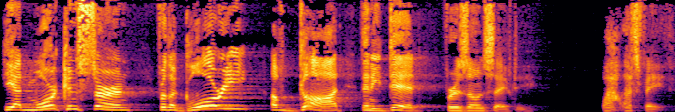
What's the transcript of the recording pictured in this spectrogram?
He had more concern for the glory of God than he did for his own safety. Wow, that's faith.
